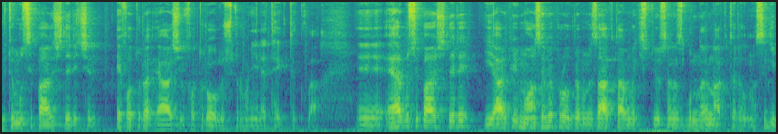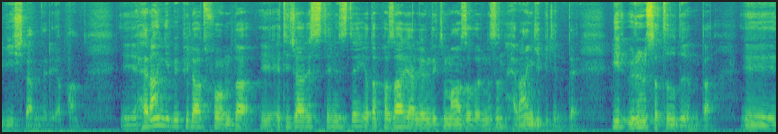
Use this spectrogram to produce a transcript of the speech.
bütün bu siparişler için e-fatura, e-arşiv fatura oluşturma yine tek tıkla. Ee, Eğer bu siparişleri ERP muhasebe programınıza aktarmak istiyorsanız bunların aktarılması gibi işlemleri yapan, e, herhangi bir platformda e, e-ticaret sitenizde ya da pazar yerlerindeki mağazalarınızın herhangi birinde bir ürün satıldığında e,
